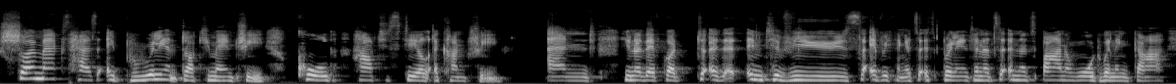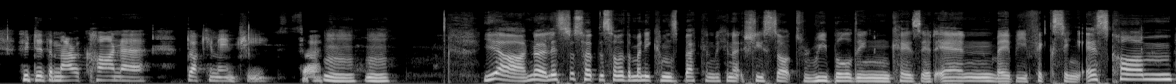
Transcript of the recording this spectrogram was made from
Showmax has a brilliant documentary called How to Steal a Country and you know they've got uh, interviews, everything. It's it's brilliant, and it's and it's by an award-winning guy who did the Marikana documentary. So. Mm-hmm. Yeah, no, let's just hope that some of the money comes back and we can actually start rebuilding KZN, maybe fixing Eskom.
